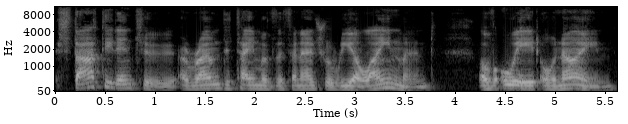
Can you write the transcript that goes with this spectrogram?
started into around the time of the financial realignment of 08 09,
